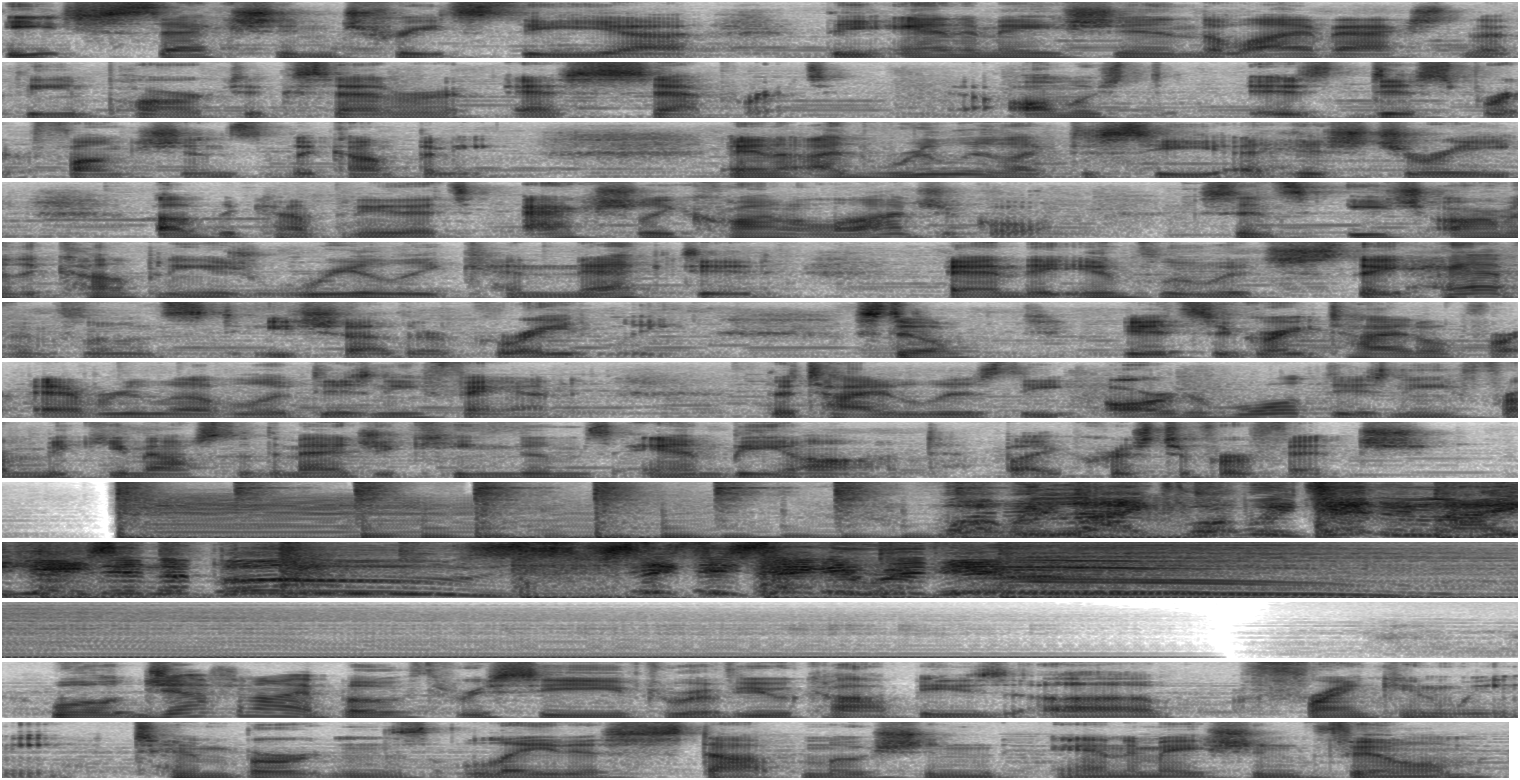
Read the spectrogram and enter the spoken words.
Each section treats the uh, the animation, the live action, the theme parks, etc., as separate, almost as disparate functions of the company. And I'd really like to see a history of the company that's actually chronological, since each arm of the company is really connected and they influence they have influenced each other greatly. Still, it's a great title for every level of Disney fan. The title is The Art of Walt Disney From Mickey Mouse to the Magic Kingdoms and Beyond by Christopher Finch. What we liked, what we didn't like, gays and the booze. 60 second review. Well, Jeff and I both received review copies of Frankenweenie, Tim Burton's latest stop motion animation film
